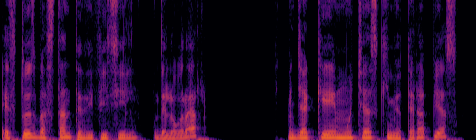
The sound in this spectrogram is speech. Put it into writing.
Esto es bastante difícil de lograr, ya que muchas quimioterapias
